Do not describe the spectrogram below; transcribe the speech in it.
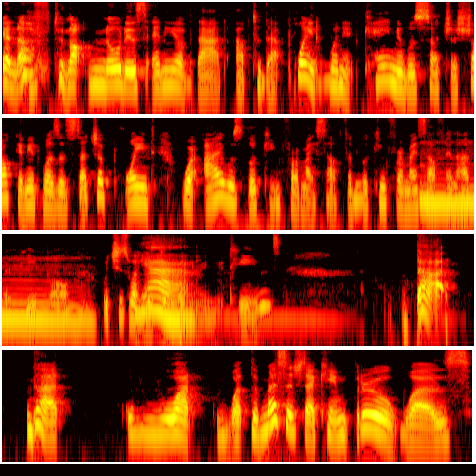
enough to not notice any of that up to that point when it came it was such a shock and it was at such a point where i was looking for myself and looking for myself in other people Mm. which is what Yeah. you do when you're in your teens that that what what the message that came through was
